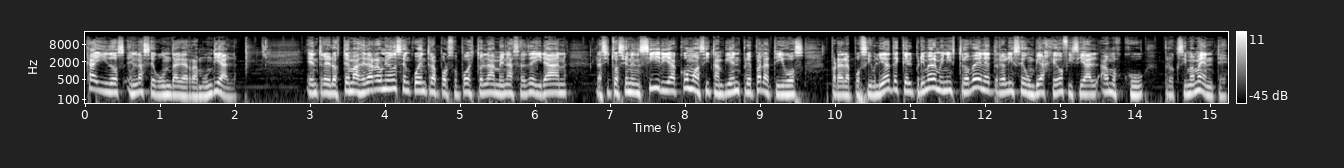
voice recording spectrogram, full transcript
caídos en la Segunda Guerra Mundial. Entre los temas de la reunión se encuentra, por supuesto, la amenaza de Irán, la situación en Siria, como así también preparativos para la posibilidad de que el primer ministro Bennett realice un viaje oficial a Moscú próximamente.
